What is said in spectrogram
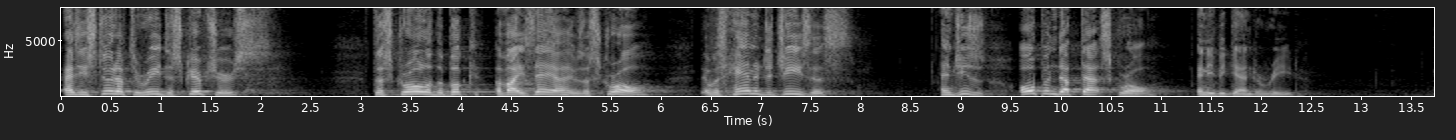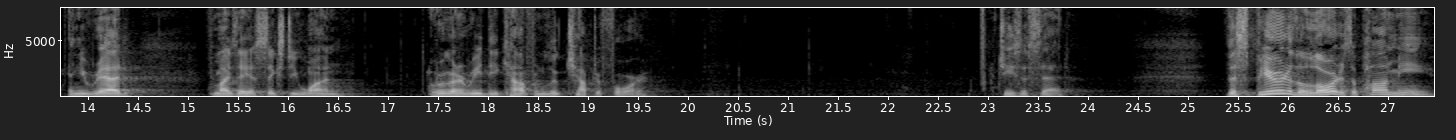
As he stood up to read the scriptures, the scroll of the book of Isaiah, it was a scroll that was handed to Jesus, and Jesus opened up that scroll and he began to read. And he read from Isaiah 61. We're going to read the account from Luke chapter 4. Jesus said, The Spirit of the Lord is upon me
